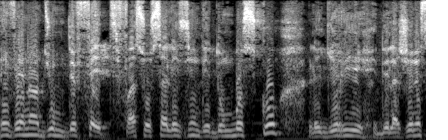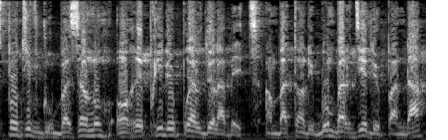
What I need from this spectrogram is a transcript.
Revenant d'une défaite face aux Salésiens de Don Bosco, les guerriers de la jeunesse sportive groupe Bazano ont repris le poil de la bête en battant les bombardiers de Panda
